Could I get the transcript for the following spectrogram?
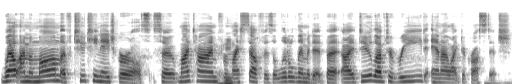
Well, I'm a mom of 2 teenage girls, so my time for myself is a little limited, but I do love to read and I like to cross stitch.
